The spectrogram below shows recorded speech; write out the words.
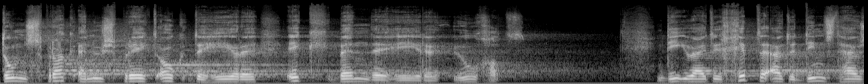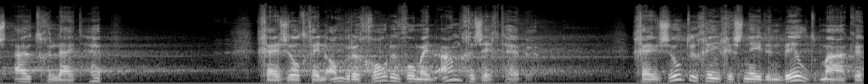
Toen sprak en nu spreekt ook de Heere, ik ben de Heere uw God, die u uit Egypte uit het diensthuis uitgeleid heb. Gij zult geen andere goden voor mijn aangezicht hebben. Gij zult u geen gesneden beeld maken,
